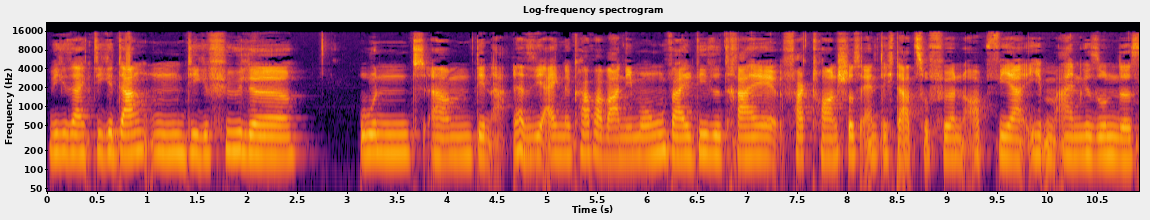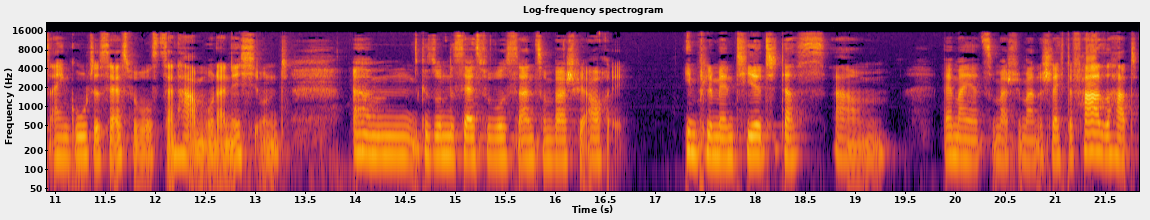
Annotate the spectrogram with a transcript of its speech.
wie gesagt, die Gedanken, die Gefühle und ähm, den, also die eigene Körperwahrnehmung, weil diese drei Faktoren schlussendlich dazu führen, ob wir eben ein gesundes, ein gutes Selbstbewusstsein haben oder nicht. Und ähm, gesundes Selbstbewusstsein zum Beispiel auch implementiert, dass ähm, wenn man jetzt zum Beispiel mal eine schlechte Phase hat,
